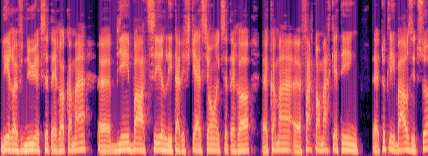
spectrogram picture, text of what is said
les revenus, etc. Comment euh, bien bâtir les tarifications, etc. Euh, comment euh, faire ton marketing, toutes les bases et tout ça.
